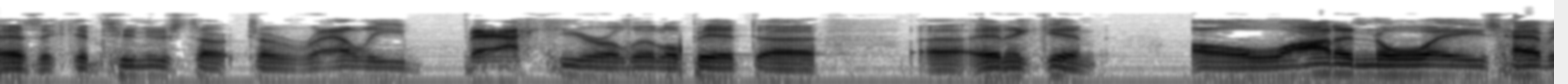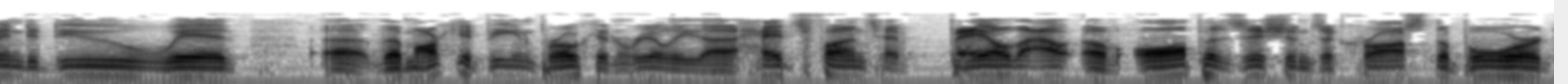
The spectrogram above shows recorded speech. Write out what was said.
as it continues to, to rally back here a little bit. Uh, uh, and again, a lot of noise having to do with uh, the market being broken, really, uh, hedge funds have bailed out of all positions across the board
